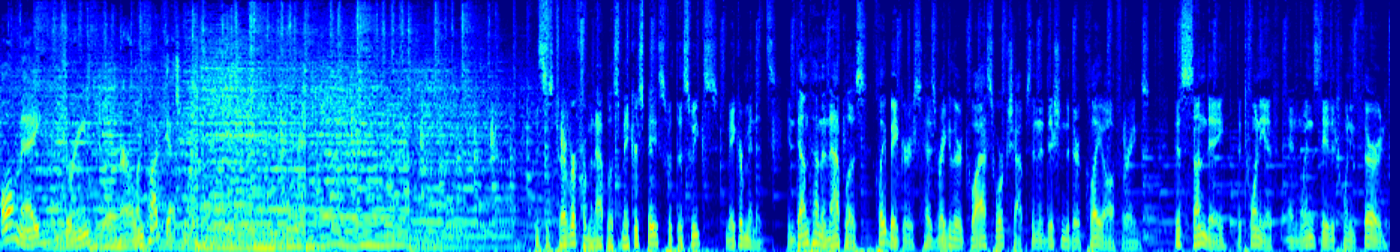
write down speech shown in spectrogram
all May during Maryland Podcast Month. This is Trevor from Annapolis Makerspace with this week's Maker Minutes. In downtown Annapolis, Clay Bakers has regular glass workshops in addition to their clay offerings. This Sunday, the 20th, and Wednesday, the 23rd,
